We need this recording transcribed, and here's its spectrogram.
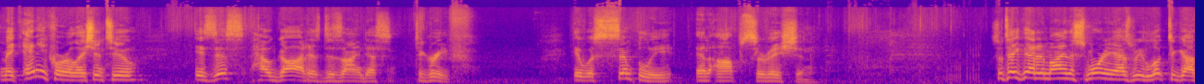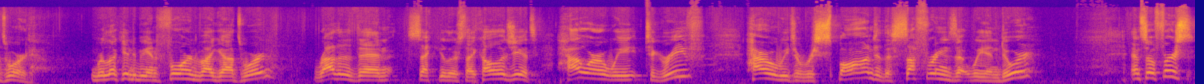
make any correlation to is this how God has designed us to grieve? It was simply an observation. So take that in mind this morning as we look to God's Word. We're looking to be informed by God's Word rather than secular psychology. It's how are we to grieve? How are we to respond to the sufferings that we endure? And so, first,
